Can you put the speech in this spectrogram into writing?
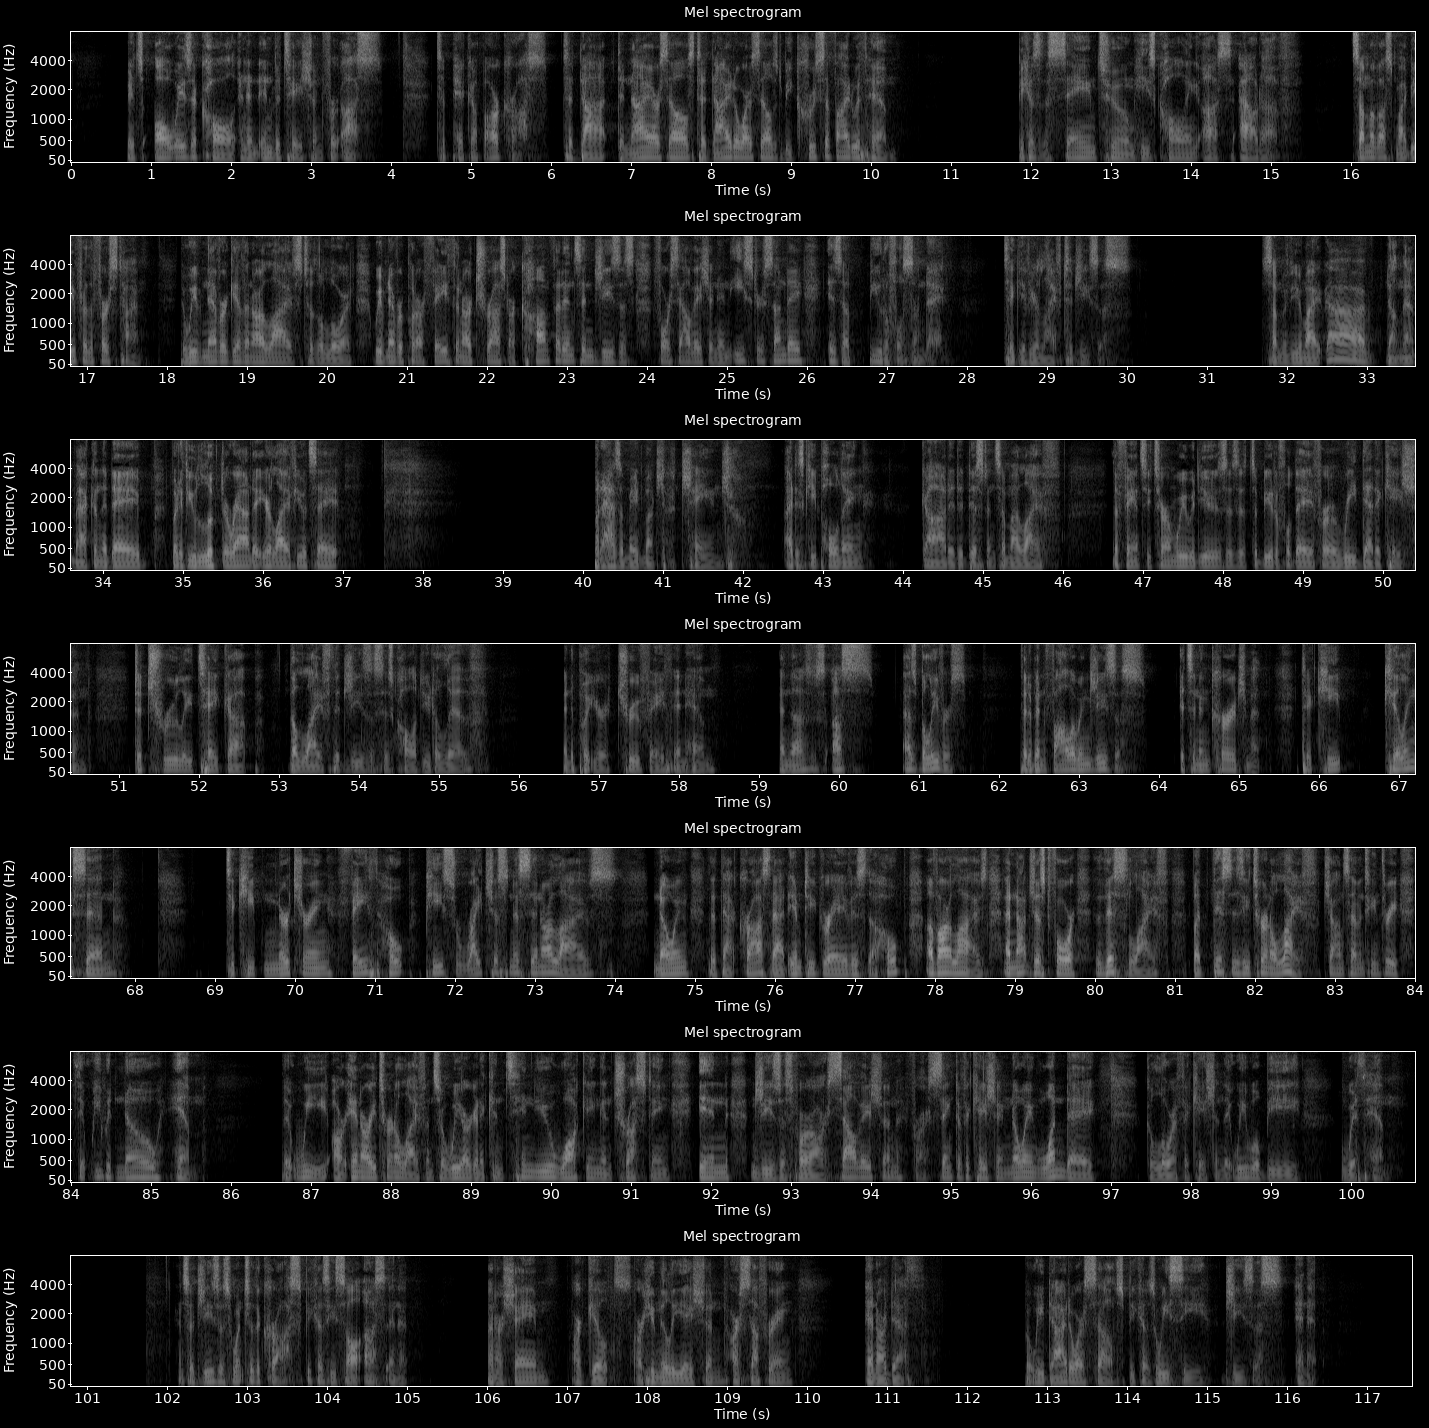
It's always a call and an invitation for us to pick up our cross, to die, deny ourselves, to die to ourselves, to be crucified with Him because the same tomb He's calling us out of. Some of us might be for the first time that we've never given our lives to the Lord. We've never put our faith and our trust, our confidence in Jesus for salvation. And Easter Sunday is a beautiful Sunday to give your life to Jesus. Some of you might, oh, I've done that back in the day. But if you looked around at your life, you would say, but it hasn't made much change. I just keep holding God at a distance in my life. The fancy term we would use is it's a beautiful day for a rededication to truly take up the life that Jesus has called you to live and to put your true faith in Him. And thus, us as believers that have been following Jesus, it's an encouragement to keep killing sin, to keep nurturing faith, hope, peace, righteousness in our lives knowing that that cross, that empty grave is the hope of our lives. And not just for this life, but this is eternal life. John 17, 3, that we would know him. That we are in our eternal life, and so we are going to continue walking and trusting in Jesus for our salvation, for our sanctification, knowing one day glorification, that we will be with him. And so Jesus went to the cross because he saw us in it and our shame, our guilt, our humiliation, our suffering, and our death. But we die to ourselves because we see Jesus in it.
